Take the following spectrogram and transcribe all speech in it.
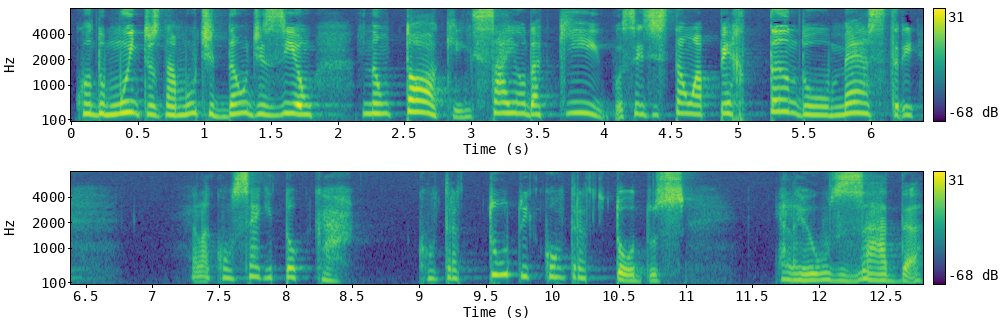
Quando muitos na multidão diziam: Não toquem, saiam daqui, vocês estão apertando o Mestre, ela consegue tocar contra tudo e contra todos. Ela é ousada.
